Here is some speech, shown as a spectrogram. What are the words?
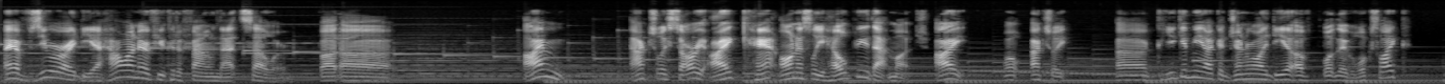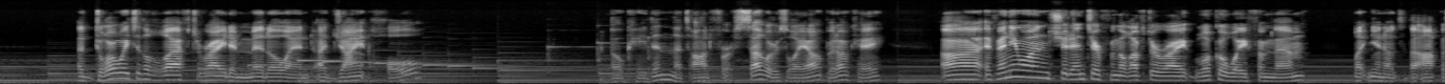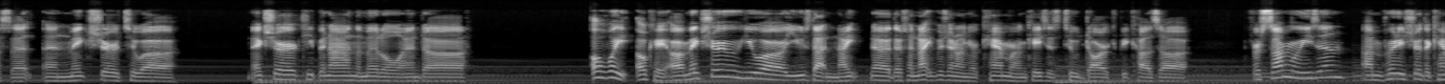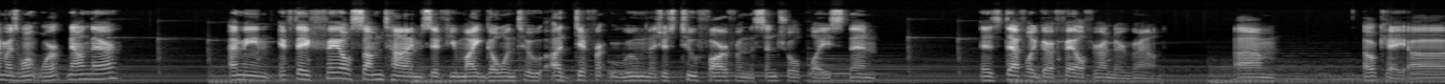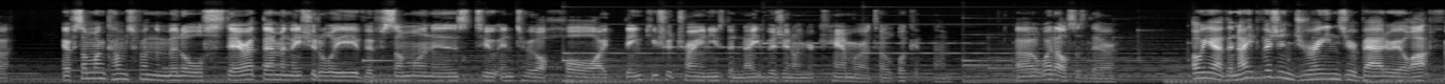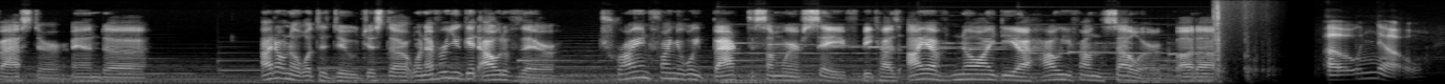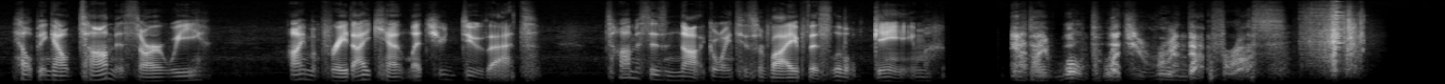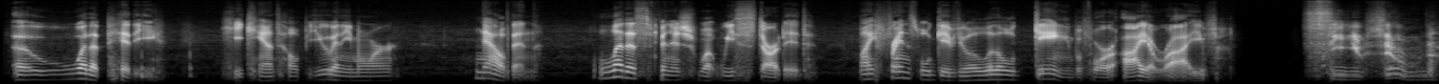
I have zero idea how on earth you could have found that cellar. But, uh... I'm actually sorry. I can't honestly help you that much. I... Well, actually, uh, could you give me, like, a general idea of what it looks like? A doorway to the left, right, and middle, and a giant hole? Okay, then, that's odd for a cellar's layout, but okay. Uh, if anyone should enter from the left or right, look away from them. Like, you know, to the opposite. And make sure to, uh, make sure keep an eye on the middle and, uh... Oh, wait, okay, uh, make sure you, uh, use that night, uh, there's a night vision on your camera in case it's too dark, because, uh, for some reason, I'm pretty sure the cameras won't work down there. I mean, if they fail sometimes, if you might go into a different room that's just too far from the central place, then it's definitely gonna fail if you're underground. Um, okay, uh, if someone comes from the middle, stare at them and they should leave. If someone is to enter the hole, I think you should try and use the night vision on your camera to look at them. Uh, what else is there? Oh yeah, the night vision drains your battery a lot faster, and, uh, I don't know what to do. Just, uh, whenever you get out of there, try and find your way back to somewhere safe, because I have no idea how you found the cellar, but, uh... Oh no. Helping out Thomas, are we? I'm afraid I can't let you do that. Thomas is not going to survive this little game. And I won't let you ruin that for us. Oh, what a pity. He can't help you anymore. Now then, let us finish what we started. My friends will give you a little game before I arrive. See you soon.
